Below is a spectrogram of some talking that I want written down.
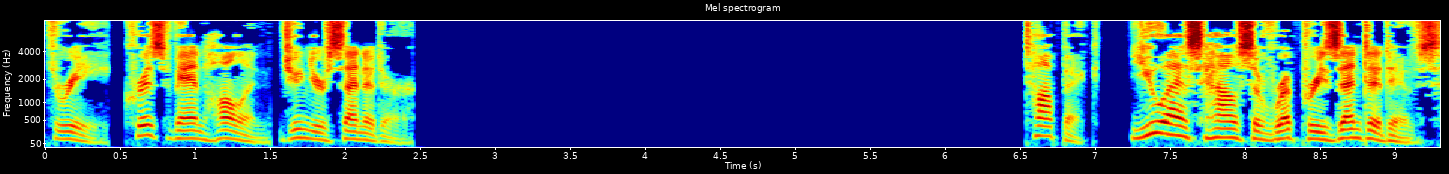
3, Chris Van Hollen junior senator Topic: U.S. House of Representatives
